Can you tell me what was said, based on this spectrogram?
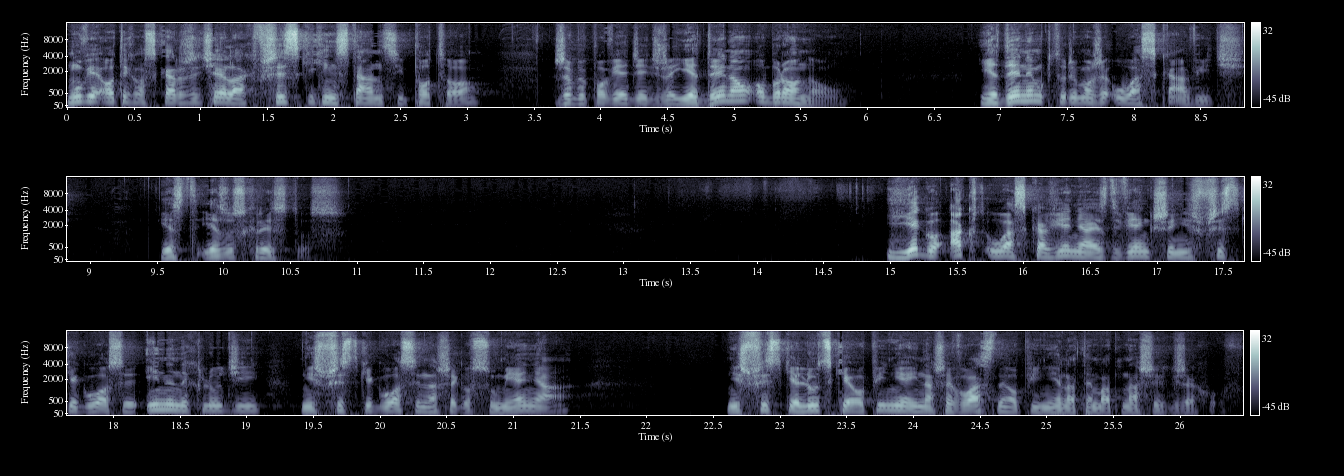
Mówię o tych oskarżycielach wszystkich instancji po to, żeby powiedzieć, że jedyną obroną, jedynym, który może ułaskawić, jest Jezus Chrystus. I Jego akt ułaskawienia jest większy niż wszystkie głosy innych ludzi, niż wszystkie głosy naszego sumienia, niż wszystkie ludzkie opinie i nasze własne opinie na temat naszych grzechów.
